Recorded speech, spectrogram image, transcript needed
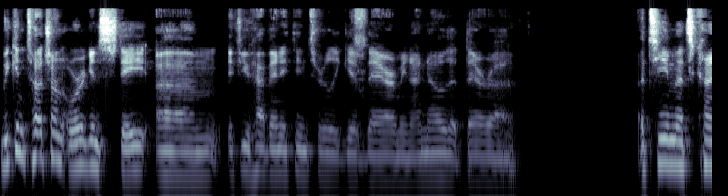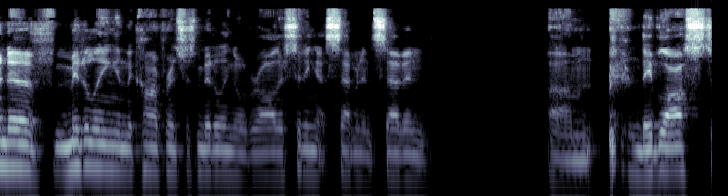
we can touch on Oregon State um, if you have anything to really give there. I mean, I know that they're a, a team that's kind of middling in the conference, just middling overall. They're sitting at seven and seven. Um, they've lost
